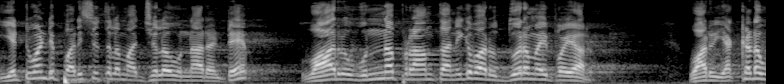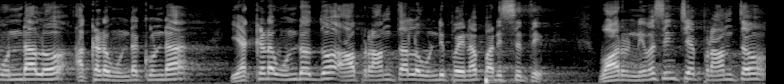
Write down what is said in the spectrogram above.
ఎటువంటి పరిస్థితుల మధ్యలో ఉన్నారంటే వారు ఉన్న ప్రాంతానికి వారు దూరం అయిపోయారు వారు ఎక్కడ ఉండాలో అక్కడ ఉండకుండా ఎక్కడ ఉండొద్దో ఆ ప్రాంతాల్లో ఉండిపోయిన పరిస్థితి. వారు నివసించే ప్రాంతం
